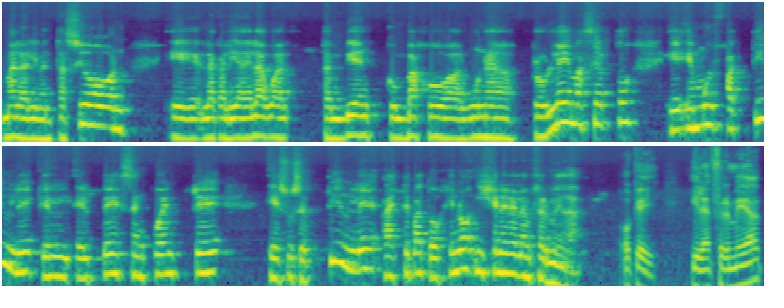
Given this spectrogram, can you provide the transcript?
mala alimentación, la calidad del agua también con bajo algunos problemas, ¿cierto? es muy factible que el pez se encuentre susceptible a este patógeno y genere la enfermedad. Ok, y la enfermedad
